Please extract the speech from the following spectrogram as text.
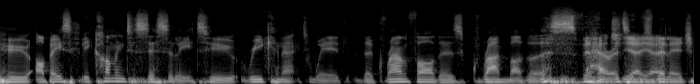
who are basically coming to Sicily to reconnect with the grandfather's grandmother's heritage yeah, yeah. village,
